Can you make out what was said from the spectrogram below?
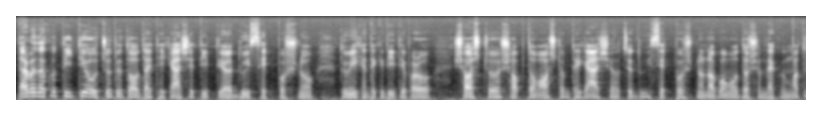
তারপর দেখো তৃতীয় ও চতুর্থ অধ্যায় থেকে আসে তৃতীয় দুই সেট প্রশ্ন। তুমি এখান থেকে দিতে পারো। ষষ্ঠ, সপ্তম, অষ্টম থেকে আসে হচ্ছে দুই সেট প্রশ্ন, নবম ও দশম। দেখো, মাত্র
